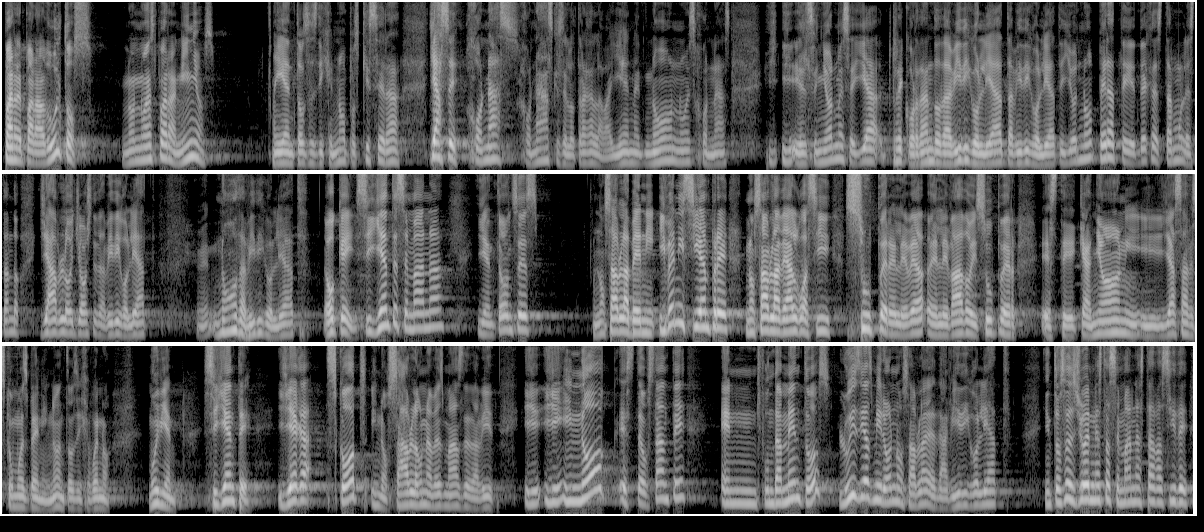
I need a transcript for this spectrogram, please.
para, para adultos, no, no es para niños. Y entonces dije, no, pues ¿qué será? Ya sé, Jonás, Jonás que se lo traga la ballena. No, no es Jonás. Y, el Señor me seguía recordando David y Goliat, David y Goliat. Y yo, no, espérate, deja de estar molestando. Ya habló Josh de David y Goliat. No, David y Goliat. Ok, siguiente semana. Y entonces nos habla Benny. Y Benny siempre nos habla de algo así súper elevado y súper este, cañón. Y, ya sabes cómo es Benny, ¿no? Entonces dije, bueno, muy bien. Siguiente. Y llega Scott y nos habla una vez más de David. Y, y no, este, obstante, en Fundamentos, Luis Díaz Mirón nos habla de David y Goliat. Entonces yo en esta semana estaba así de,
